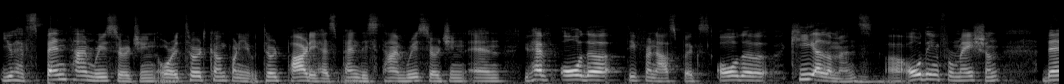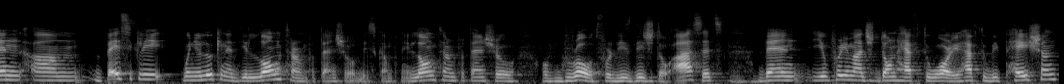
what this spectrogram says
you have spent time researching or a third company, a third party has spent this time researching and you have all the different aspects, all the key elements, mm-hmm. uh, all the information, then um, basically when you're looking at the long-term potential of this company, long-term potential of growth for these digital assets, mm -hmm. then you pretty much don't have to worry. You have to be patient.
